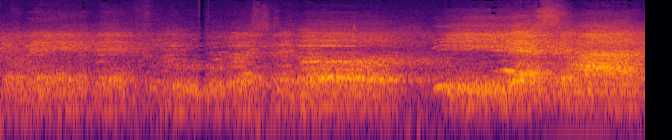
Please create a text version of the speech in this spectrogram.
promete futuro esplendor y ese mar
